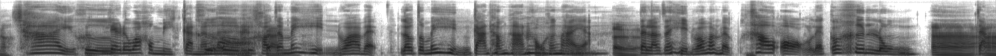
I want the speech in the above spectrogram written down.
เนาะๆใช่คือเรียกได้ว่าเขามีกันนั่คืนอแหเอละอคือเขาจะไม่เห็นว่าแบบเราจะไม่เห็นการทำงานของข้างในอะเออแต่เราจะเห็นว่ามันแบบเข้าออกแล้วก็ขึ้นลงอ่าจากอ่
